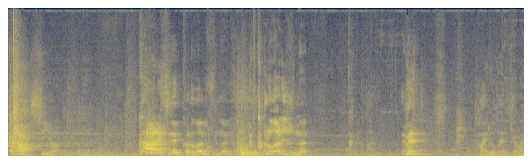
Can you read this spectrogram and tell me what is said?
Kahretsin ya. Kahretsin hep karılar yüzünden ya. Hep karılar yüzünden. Evet. Hayrola Ali Kemal?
